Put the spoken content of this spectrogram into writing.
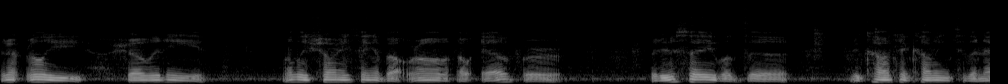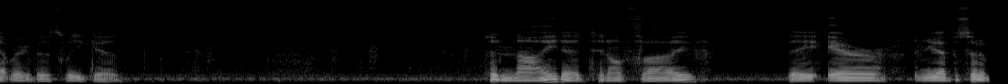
they don't really show any really show anything about Raw. However, they do say what the new content coming to the network this week is. Tonight at 10.05, they air a new episode of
